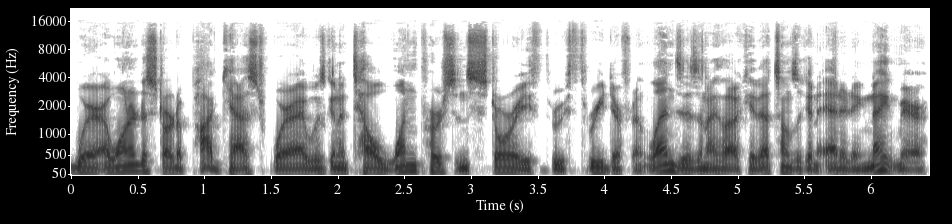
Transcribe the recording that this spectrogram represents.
where I wanted to start a podcast where I was going to tell one person's story through three different lenses. And I thought, okay, that sounds like an editing nightmare.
